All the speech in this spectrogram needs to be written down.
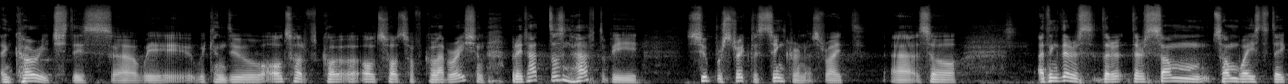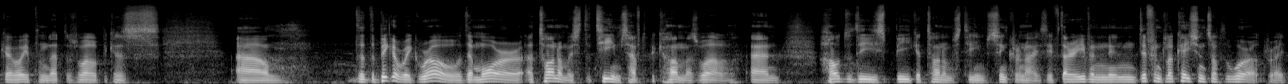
encourage this uh, we we can do all sorts of all sorts of collaboration but it ha doesn't have to be super strictly synchronous right? Uh, so I think there's there, there's some some ways to take away from that as well because um, the, the bigger we grow, the more autonomous the teams have to become as well. And how do these big autonomous teams synchronize if they're even in different locations of the world, right?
